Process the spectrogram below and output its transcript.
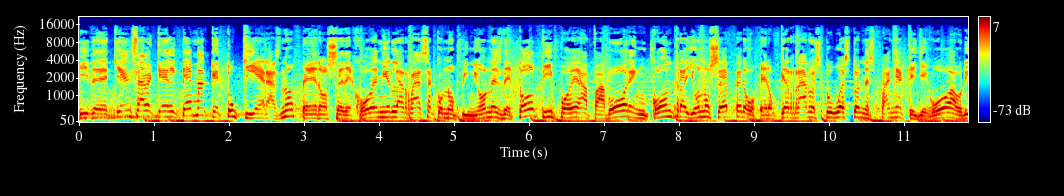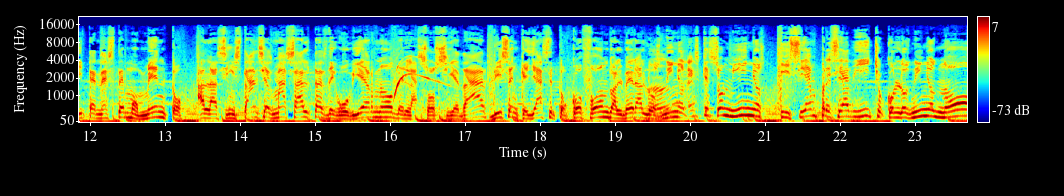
y de quién sabe que el tema que tú quieras, ¿no? Pero se dejó venir la raza con opiniones de todo tipo, ¿eh? A favor, en contra, yo no sé, pero, pero qué raro estuvo esto en España que llegó ahorita en este momento a las instancias más altas de gobierno, de la sociedad. Dicen que ya se tocó fondo al ver a los niños. Es que son niños y siempre se ha dicho, con los niños no.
